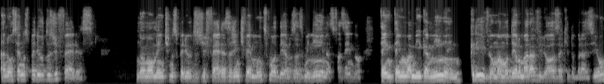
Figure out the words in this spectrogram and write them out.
a não ser nos períodos de férias. Normalmente, nos períodos de férias, a gente vê muitos modelos, as meninas fazendo. Tem, tem uma amiga minha, incrível, uma modelo maravilhosa aqui do Brasil,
